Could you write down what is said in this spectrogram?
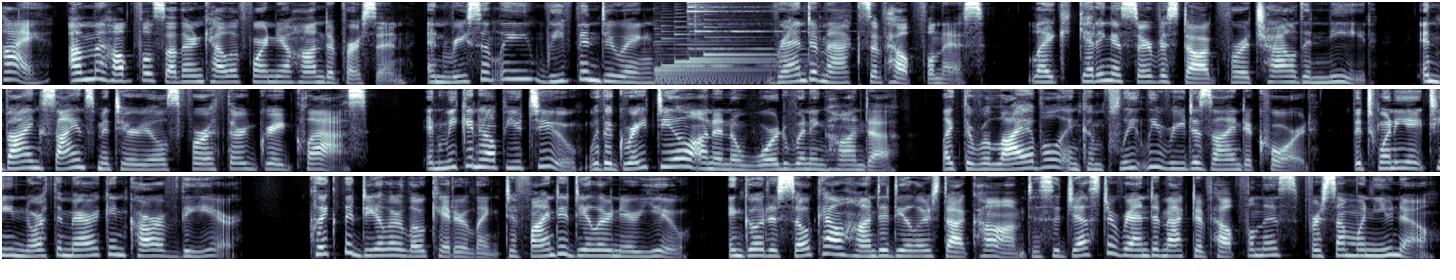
Hi, I'm a helpful Southern California Honda person, and recently we've been doing random acts of helpfulness, like getting a service dog for a child in need and buying science materials for a third grade class. And we can help you too with a great deal on an award winning Honda, like the reliable and completely redesigned Accord, the 2018 North American Car of the Year. Click the dealer locator link to find a dealer near you and go to SoCalHondaDealers.com to suggest a random act of helpfulness for someone you know.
